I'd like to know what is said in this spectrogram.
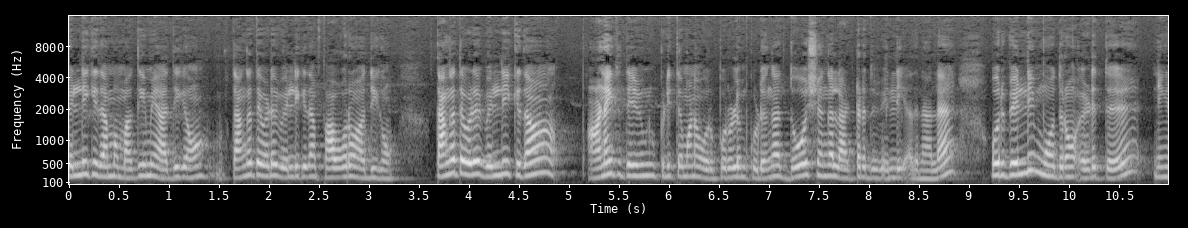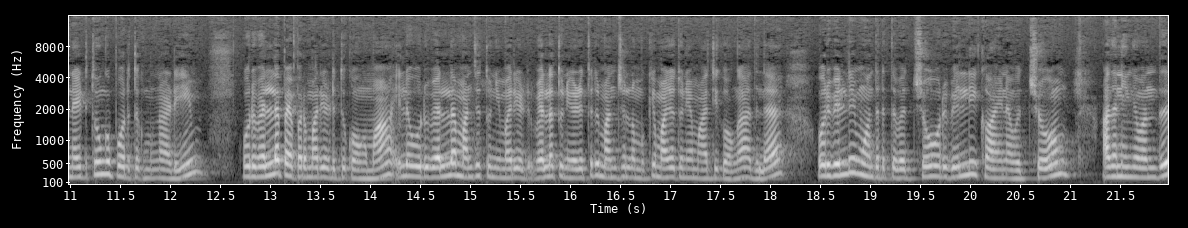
வெள்ளிக்கு தான் மகிமை அதிகம். தங்கத்தை விட வெள்ளிக்கு தான் பவரும் அதிகம். தங்கத்தை விட வெள்ளிக்கு தான் அனைத்து தெய்வங்களுக்கும் பிடித்தமான ஒரு பொருளும் கொடுங்க. தோஷங்கள் அற்றது வெள்ளி. அதனால் ஒரு வெள்ளி மோதிரம் எடுத்து நீங்கள் நைட்டு தூங்க போகிறதுக்கு முன்னாடி ஒரு வெள்ளை பேப்பர் மாதிரி எடுத்துக்கோங்கம்மா. இல்லை ஒரு வெள்ளை மஞ்சள் துணி மாதிரி எடு வெள்ளை துணி எடுத்துகிட்டு மஞ்சளில் முக்கி மஞ்சள் துணியை மாற்றிக்கோங்க அதில் ஒரு வெள்ளி மோதிரத்தை வச்சோ ஒரு வெள்ளி காயினை வச்சோ அதை நீங்கள் வந்து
